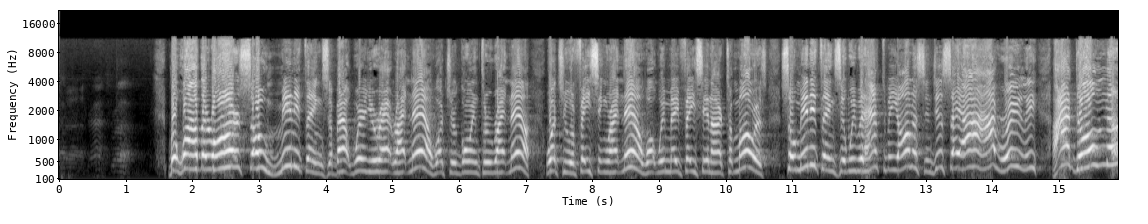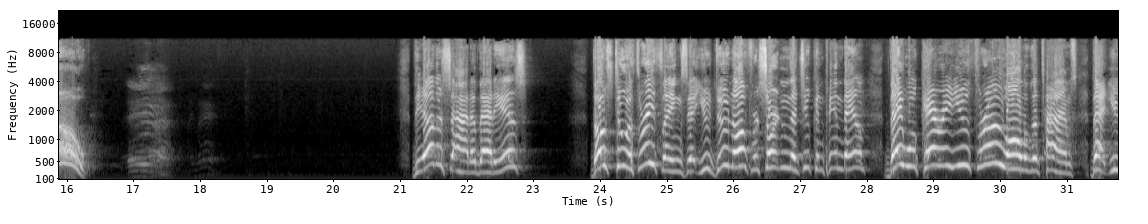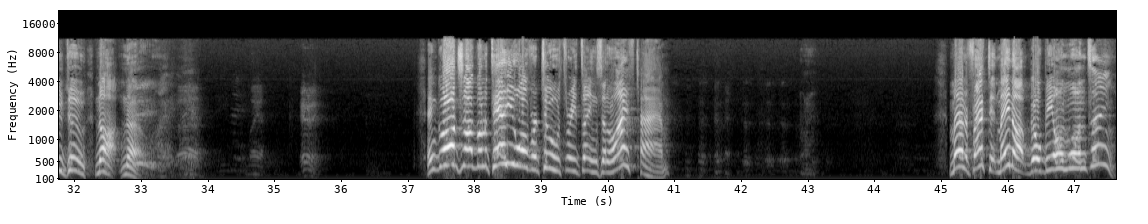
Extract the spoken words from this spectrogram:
But while there are so many things about where you're at right now, what you're going through right now, what you are facing right now, what we may face in our tomorrows, so many things that we would have to be honest and just say, I, I really, I don't know. The other side of that is those two or three things that you do know for certain that you can pin down, they will carry you through all of the times that you do not know. And God's not going to tell you over two or three things in a lifetime. Matter of fact, it may not go beyond one thing.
